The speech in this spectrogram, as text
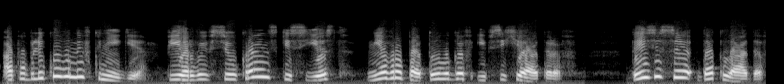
Опубликованы в книге Первый всеукраинский съезд невропатологов и психиатров. Тезисы докладов.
